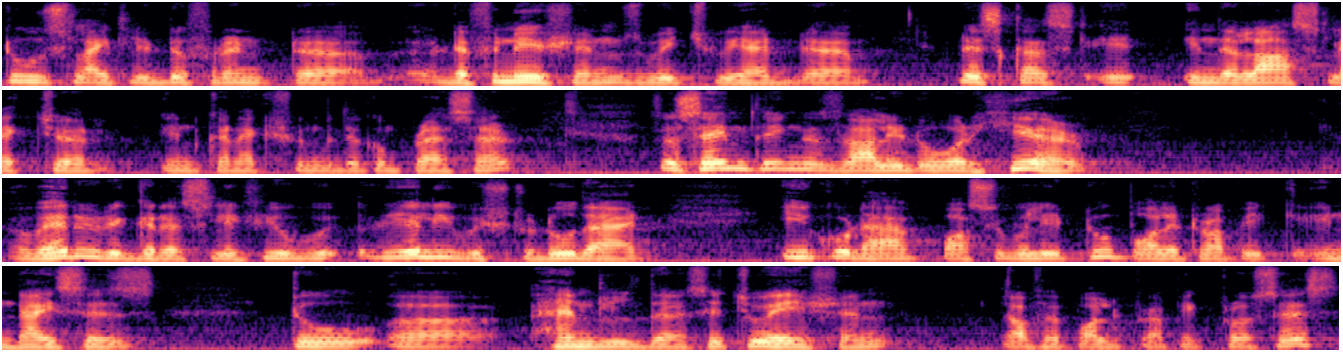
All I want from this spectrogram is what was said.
two slightly different uh, definitions which we had uh, discussed in the last lecture in connection with the compressor. So, same thing is valid over here. Very rigorously if you really wish to do that you could have possibly two polytropic indices to uh, handle the situation of a polytropic process.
